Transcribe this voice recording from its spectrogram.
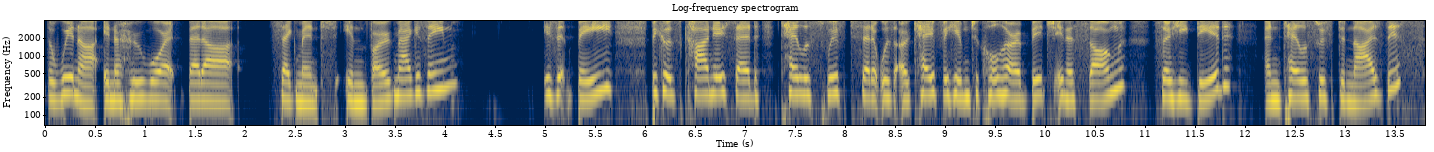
the winner in a Who Wore It Better segment in Vogue magazine? Is it B because Kanye said Taylor Swift said it was okay for him to call her a bitch in a song, so he did, and Taylor Swift denies this?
